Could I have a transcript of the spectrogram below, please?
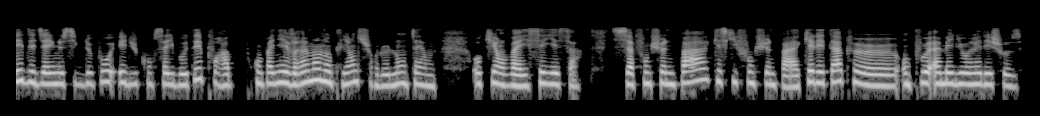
et des diagnostics de peau et du conseil beauté pour accompagner vraiment nos clientes sur le long terme. OK, on va essayer ça. Si ça fonctionne pas, qu'est-ce qui fonctionne pas? À quelle étape on peut améliorer les choses?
